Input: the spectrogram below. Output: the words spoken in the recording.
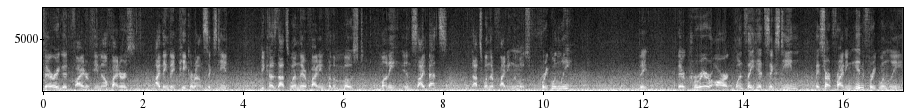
very good fighter, female fighters, I think they peak around 16 because that's when they're fighting for the most money in side bets. That's when they're fighting the most frequently. They, their career arc, once they hit 16, they start fighting infrequently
